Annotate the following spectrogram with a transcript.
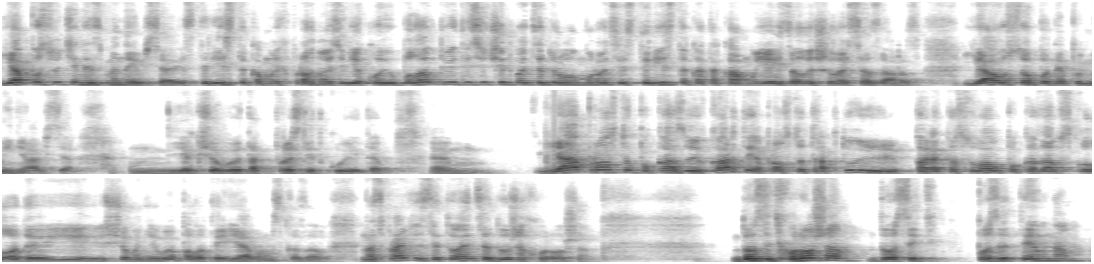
я по суті не змінився. Стилістика моїх прогнозів, якою була в 2022 році, стилістика така моя і залишилася зараз. Я особо не помінявся, якщо ви так прослідкуєте. Ем, я просто показую карти, я просто трактую, перетасував, показав з колоди, і що мені випало, те я вам сказав. Насправді ситуація дуже хороша. Досить хороша, досить позитивна,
